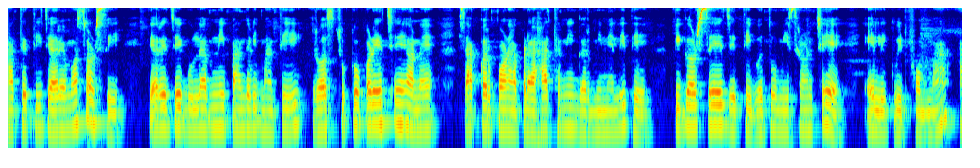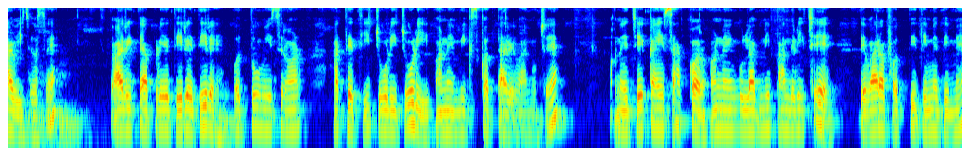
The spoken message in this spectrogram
હાથેથી જ્યારે મસળશી ત્યારે જે ગુલાબની પાંદડીમાંથી રસ છૂટો પડે છે અને સાકર પણ આપણા હાથની ગરમીને લીધે પીગળશે, જેથી બધું મિશ્રણ છે એ લિક્વિડ ફોર્મમાં આવી જશે. તો આ રીતે આપણે ધીરે ધીરે બધું મિશ્રણ હાથેથી ચોળી ચોળી અને મિક્સ કરતા રહેવાનું છે. અને જે કાંઈ સાકર અને ગુલાબની પાંદડી છે તે વારાફરતી ધીમે ધીમે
